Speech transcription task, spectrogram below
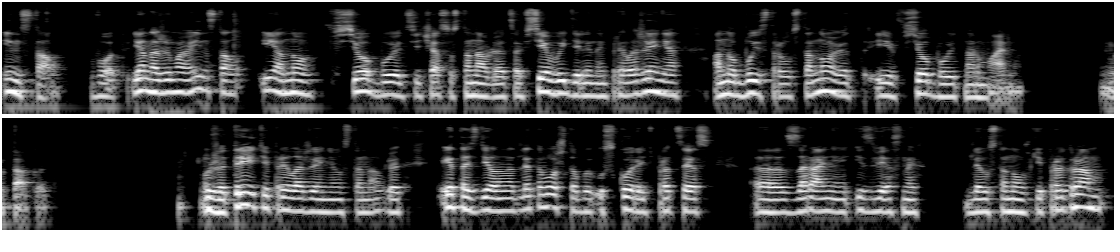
install. Вот, я нажимаю install, и оно все будет сейчас устанавливаться. Все выделенные приложения, оно быстро установит, и все будет нормально. Вот так вот уже третье приложение устанавливает. Это сделано для того, чтобы ускорить процесс э, заранее известных для установки программ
